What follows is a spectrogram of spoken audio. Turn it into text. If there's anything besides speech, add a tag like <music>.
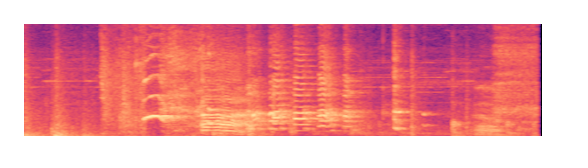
Oh. Ah!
